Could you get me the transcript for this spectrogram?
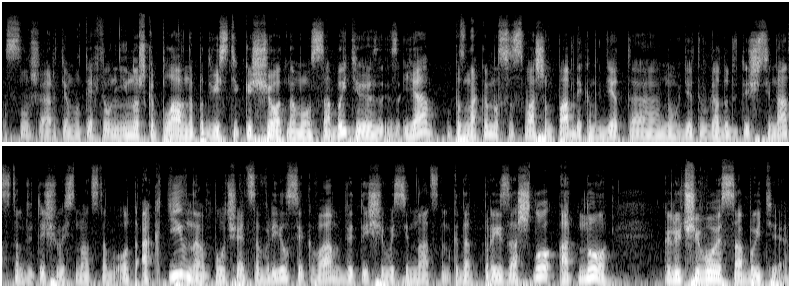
Слушай, Артем, вот я хотел немножко плавно подвести к еще одному событию. Я познакомился с вашим пабликом где-то, ну, где-то в году 2017-2018. Вот активно, получается, влился к вам в 2018, когда произошло одно ключевое событие.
